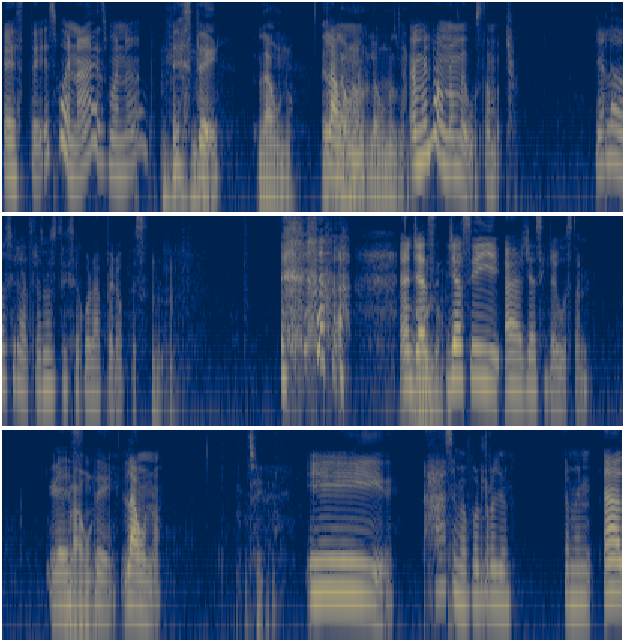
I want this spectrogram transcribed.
Este, es buena, es buena. Este, La 1. La La uno. 1 la uno es buena. a mí la 1 me gusta mucho. Ya la 2 y la 3 no estoy segura, pero pues. a ya, Uno. ya sí, a ya sí le gustan. La uno. Este, La 1. Sí. Y. Ah, se me fue el rollo. También. Ah,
